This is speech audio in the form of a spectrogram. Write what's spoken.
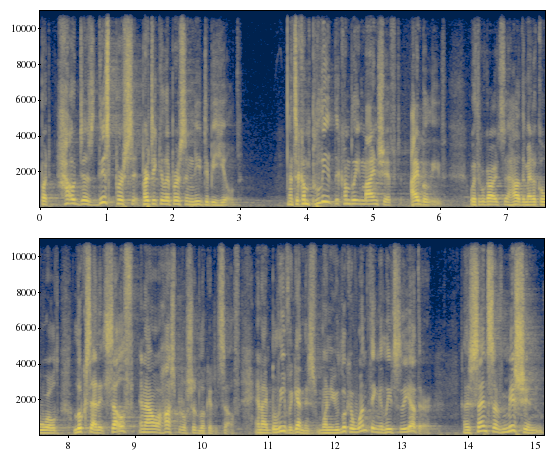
but how does this person, particular person need to be healed? That's a complete, the complete mind shift, I believe, with regards to how the medical world looks at itself and how a hospital should look at itself. And I believe, again, this, when you look at one thing, it leads to the other. The sense of mission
